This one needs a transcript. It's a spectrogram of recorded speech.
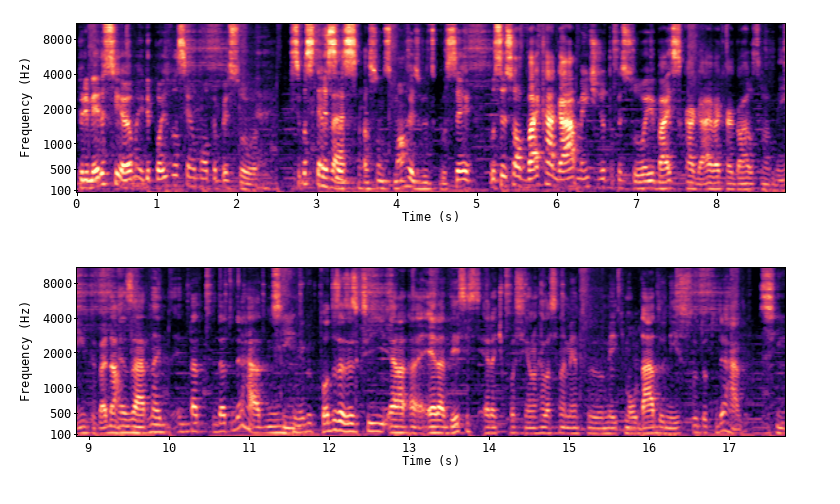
Primeiro se ama e depois você ama outra pessoa. Se você tem Exato. esses assuntos mal resolvidos com você, você só vai cagar a mente de outra pessoa e vai se cagar, e vai cagar o relacionamento, e vai dar. Exato, né? dá, dá tudo errado. né? Sim. Comigo, todas as vezes que era, era desses, era tipo assim, era um relacionamento meio que moldado nisso, deu tudo errado. Sim.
